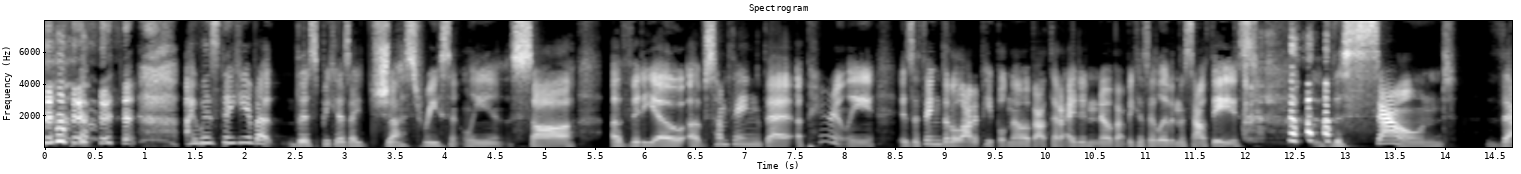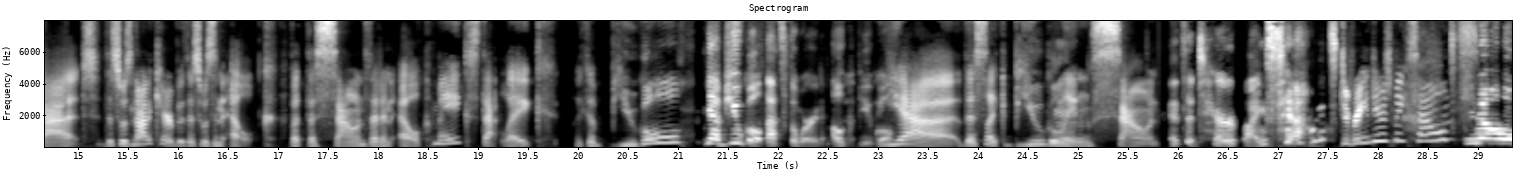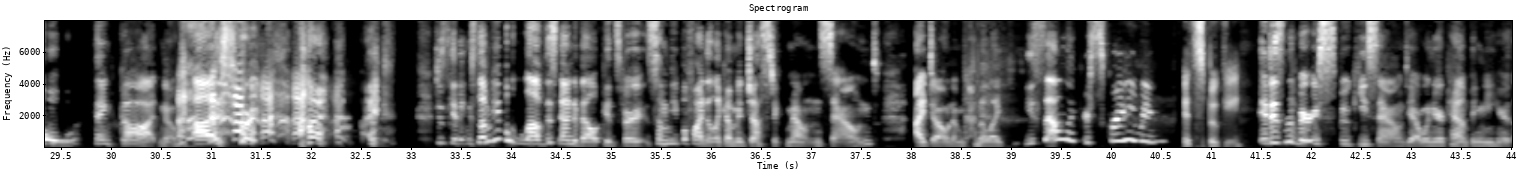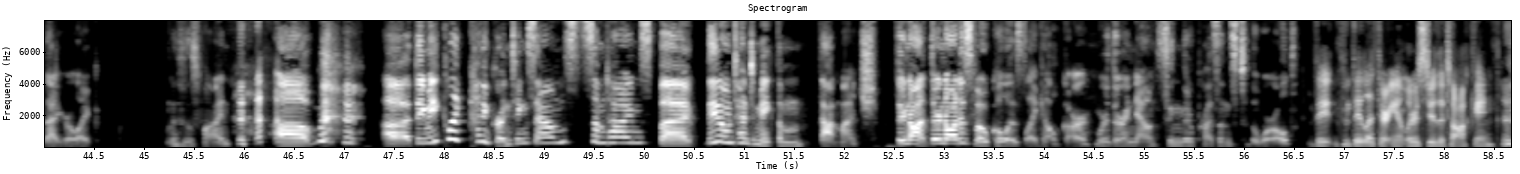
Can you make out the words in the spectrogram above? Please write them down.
I was thinking about this because I just recently saw a video of something that apparently is a thing that a lot of people know about that I didn't know about because I live in the Southeast. the sound that this was not a caribou, this was an elk, but the sound that an elk makes, that like like a bugle. yeah, bugle, that's the word. Elk bugle. Yeah, this like bugling sound. It's a terrifying sound. Do reindeers make sounds? No, thank God. No. Uh, sorry. I- just kidding. Some people love the sound of elk. It's very. Some people find it like a majestic mountain sound. I don't. I'm kind of like, you sound like you're screaming. It's spooky. It is a very spooky sound. Yeah, when you're camping, you hear that, you're like, this is fine. um, uh, they make like kind of grunting sounds sometimes, but they don't tend to make them that much. They're not. They're not as vocal as like elk are, where they're announcing their presence to the world. They they let their antlers do the talking.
